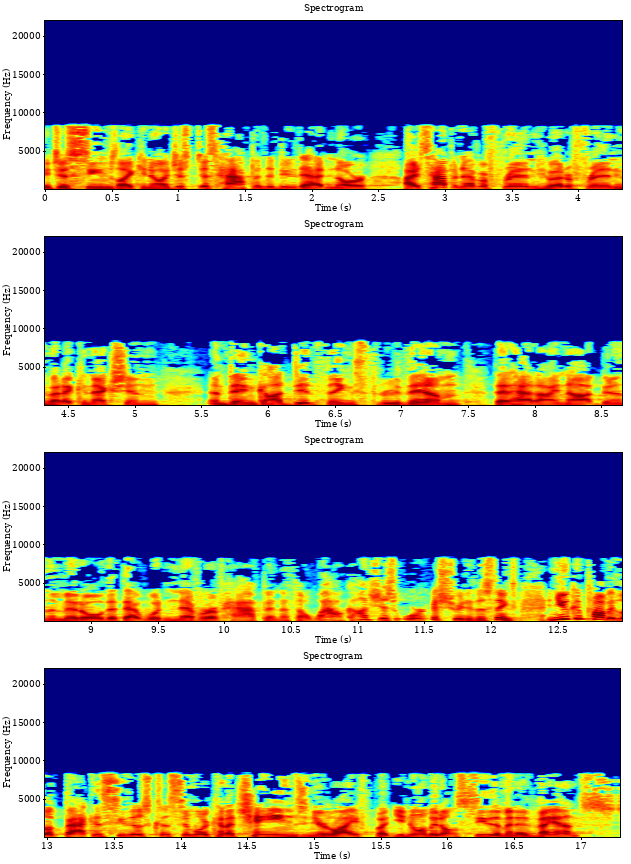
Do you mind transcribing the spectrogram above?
It just seems like, you know, I just, just happened to do that. And, or I just happened to have a friend who had a friend who had a connection and then God did things through them that had I not been in the middle, that that would never have happened. I thought, wow, God's just orchestrated those things. And you could probably look back and see those similar kind of chains in your life, but you normally don't see them in advance.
